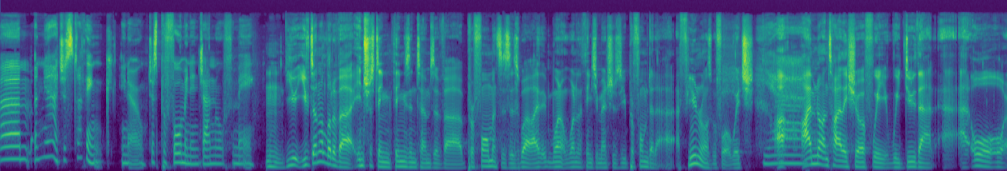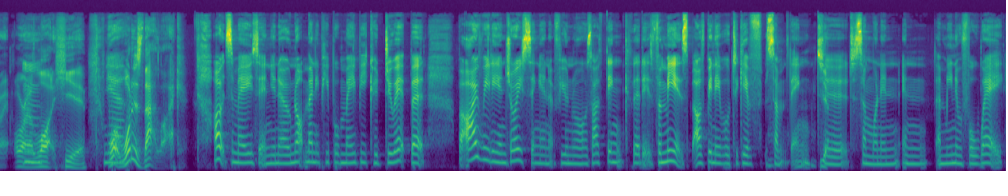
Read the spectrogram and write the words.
Um, and yeah, just I think you know, just performing in general for me. Mhm. You you've done a lot of uh, interesting things in terms of uh, performances as well. I think one one of the things you mentioned is you performed at uh, funerals before, which Yeah. I, I'm not entirely sure if we we do that at all or or a lot here. Yeah. What what is that like? Oh, it's amazing. You know, not many people maybe could do it, but but I really enjoy singing at funerals. I think that it's for me. It's I've been able to give something to, to someone in in a meaningful way.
